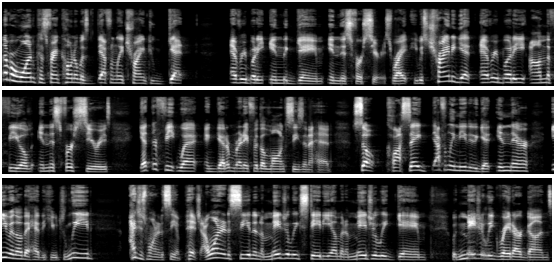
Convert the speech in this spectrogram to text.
Number one, because Francona was definitely trying to get everybody in the game in this first series, right? He was trying to get everybody on the field in this first series, get their feet wet, and get them ready for the long season ahead. So Clase definitely needed to get in there, even though they had the huge lead. I just wanted to see him pitch. I wanted to see it in a major league stadium, in a major league game with major league radar guns,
